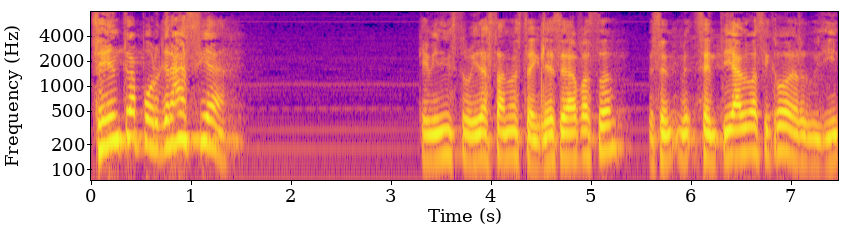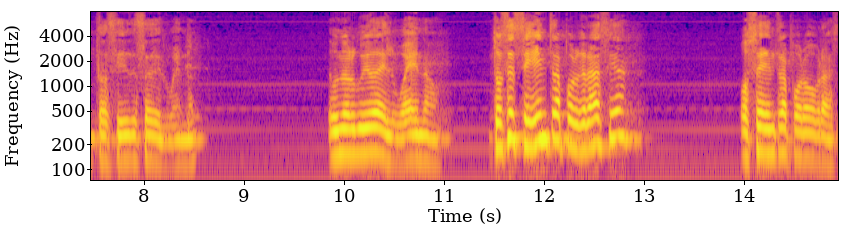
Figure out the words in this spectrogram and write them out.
Se entra por gracia. Qué bien instruida está nuestra iglesia, ¿verdad, pastor? Sentí algo así como de orgullito, así de ese del bueno. Un orgullo del bueno. Entonces, ¿se entra por gracia o se entra por obras?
